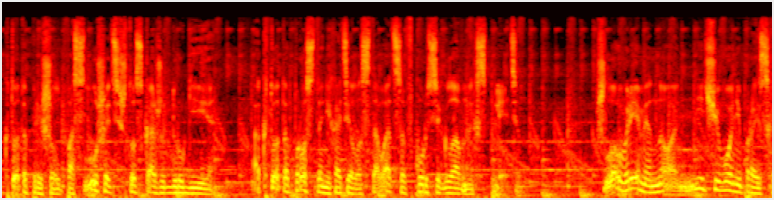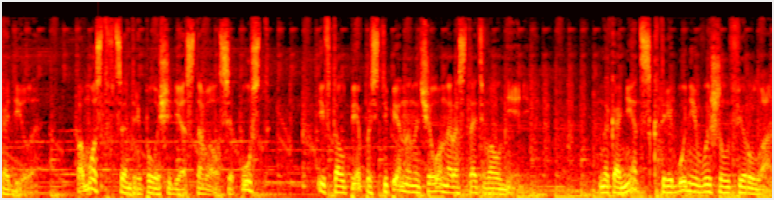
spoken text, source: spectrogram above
кто-то пришел послушать, что скажут другие, а кто-то просто не хотел оставаться в курсе главных сплетен. Шло время, но ничего не происходило. Помост в центре площади оставался пуст, и в толпе постепенно начало нарастать волнение. Наконец, к трибуне вышел Ферулан.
